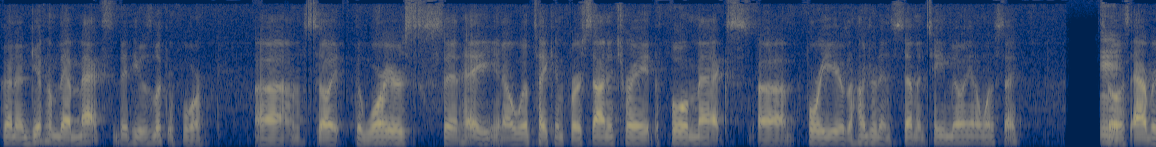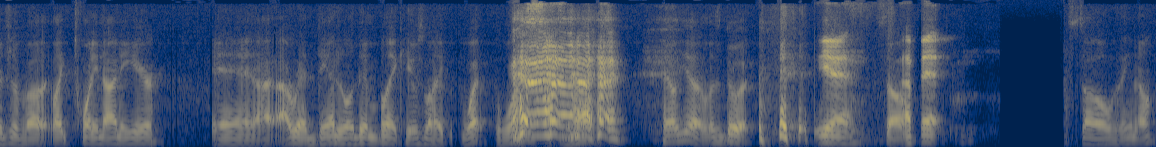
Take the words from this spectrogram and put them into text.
going to give him that max that he was looking for. Um, so the Warriors said, "Hey, you know, we'll take him for a signing trade, the full max, uh, four years, 117 million, I want to say. Mm. So it's average of uh, like 29 a year." And I, I read D'Angelo didn't blink. He was like, "What? What? Hell yeah, let's do it." yeah. So I bet. So, you know,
